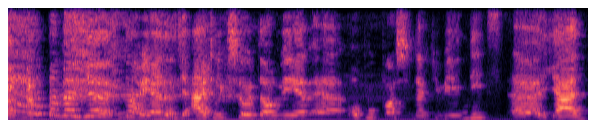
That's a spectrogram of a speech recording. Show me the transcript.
dat je, nou ja, dat je eigenlijk soort dan weer eh, op moet passen. Dat je weer niet eh, ja,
